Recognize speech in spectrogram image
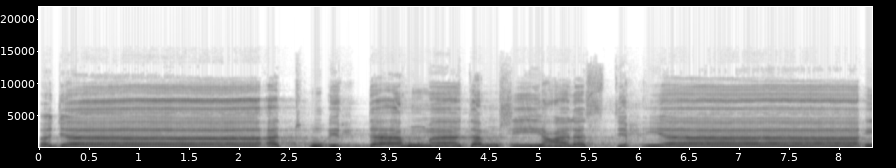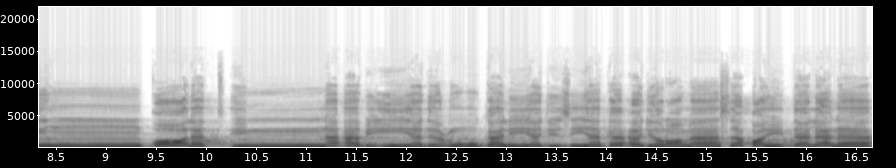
فجاءته إحداهما تمشي على استحياء قالت إن أبي يدعوك ليجزيك أجر ما سقيت لنا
